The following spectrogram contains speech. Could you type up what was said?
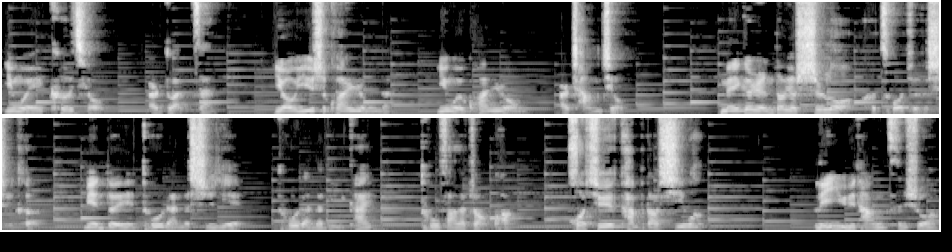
因为苛求而短暂；友谊是宽容的，因为宽容而长久。每个人都有失落和挫折的时刻，面对突然的失业、突然的离开、突发的状况，或许看不到希望。林语堂曾说：“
